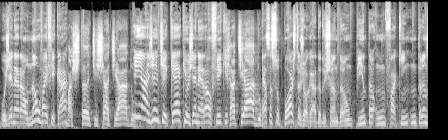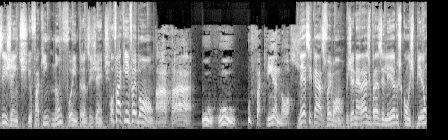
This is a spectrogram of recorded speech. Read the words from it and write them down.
o general não vai ficar. Bastante chateado. E a gente quer que o general fique. Chateado. Essa suposta jogada do Xandão pinta um Faquin intransigente. E o Faquin não foi intransigente. O Faquin foi bom. Ahá, uhul. O faquinha é nosso. Nesse caso foi bom. Os generais brasileiros conspiram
